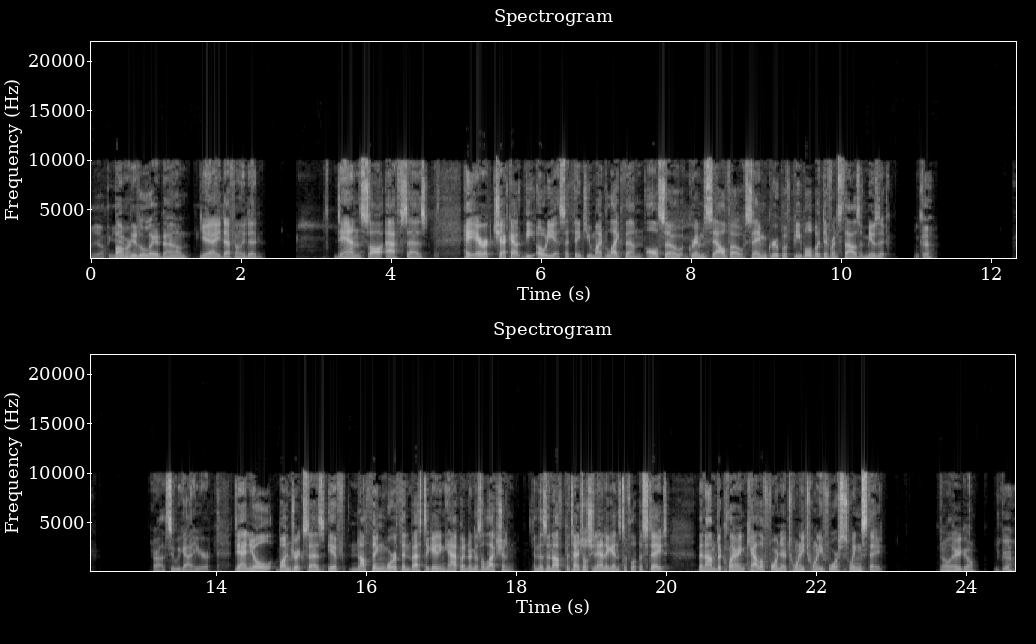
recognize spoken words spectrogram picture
Yeah. You Bummer. need to lay down. Yeah, he definitely did. Dan Saw F says, Hey Eric, check out the Odious. I think you might like them. Also, Grim Salvo, same group of people, but different styles of music. Okay. All right, let's see what we got here. Daniel Bundrick says, if nothing worth investigating happened during this election, and there's enough potential shenanigans to flip a state, then I'm declaring California 2024 swing state. Oh, there you go. Okay.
